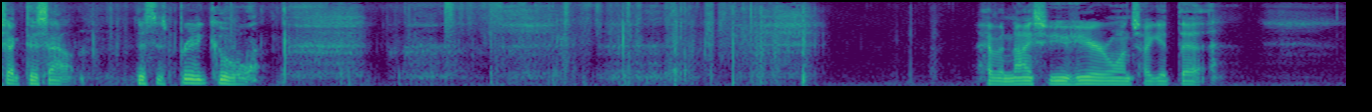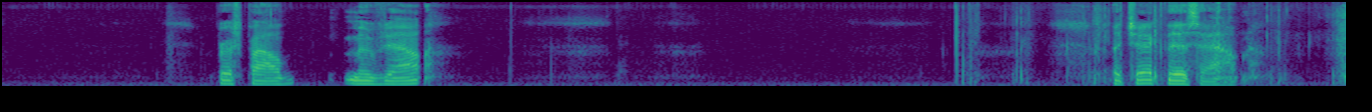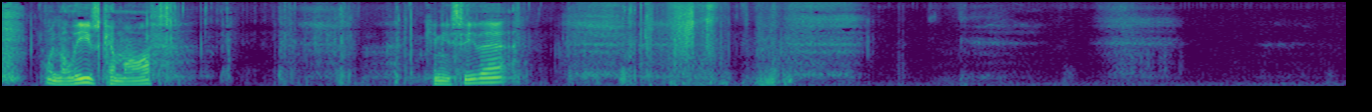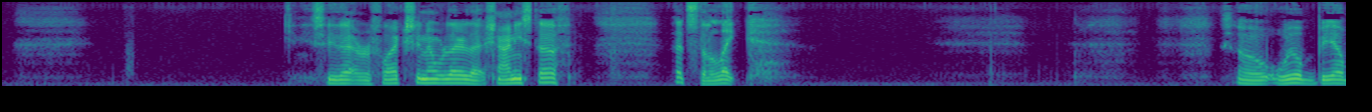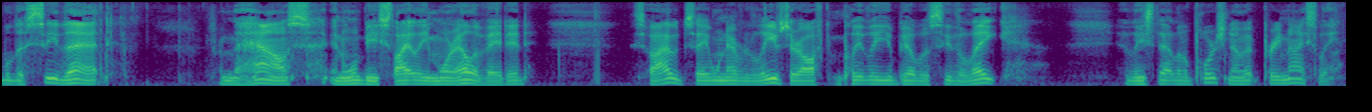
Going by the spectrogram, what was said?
check this out. This is pretty cool. Have a nice view here once I get that brush pile moved out. But check this out. When the leaves come off, can you see that? Can you see that reflection over there, that shiny stuff? That's the lake. So we'll be able to see that from the house and we'll be slightly more elevated. So I would say whenever the leaves are off completely, you'll be able to see the lake, at least that little portion of it, pretty nicely.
